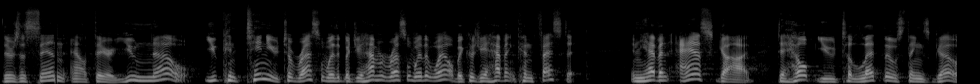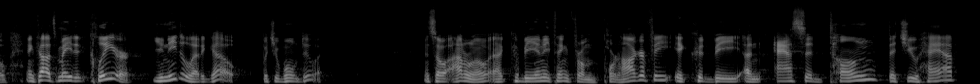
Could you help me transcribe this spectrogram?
There's a sin out there. You know, you continue to wrestle with it, but you haven't wrestled with it well because you haven't confessed it. And you haven't asked God to help you to let those things go. And God's made it clear you need to let it go, but you won't do it. And so I don't know, it could be anything from pornography, it could be an acid tongue that you have,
